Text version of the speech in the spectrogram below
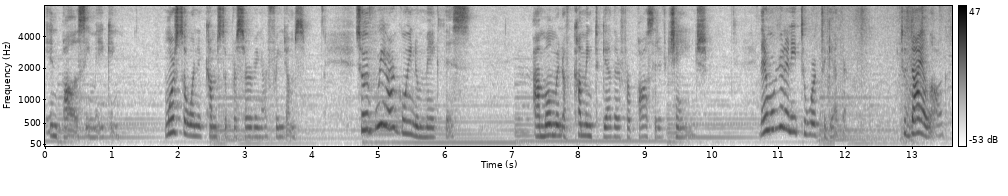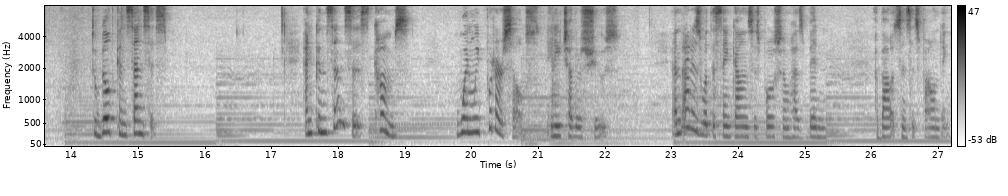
in policy making, more so when it comes to preserving our freedoms. So, if we are going to make this a moment of coming together for positive change, then we're going to need to work together, to dialogue, to build consensus. And consensus comes when we put ourselves in each other's shoes. And that is what the St. Gallen Symposium has been about since its founding.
